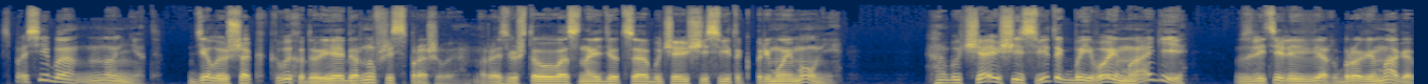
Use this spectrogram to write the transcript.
«Спасибо, но нет». Делаю шаг к выходу и, обернувшись, спрашиваю, «Разве что у вас найдется обучающий свиток прямой молнии?» «Обучающий свиток боевой магии?» Взлетели вверх брови мага,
